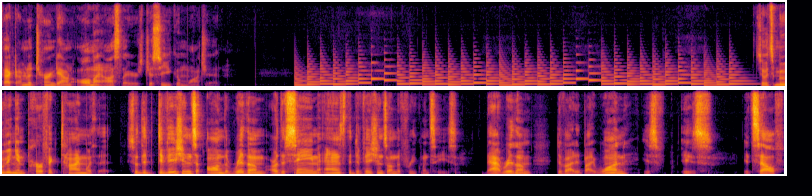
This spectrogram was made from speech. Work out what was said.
fact, I'm going to turn down all my oscillators just so you can watch it. So it's moving in perfect time with it. So the divisions on the rhythm are the same as the divisions on the frequencies. That rhythm divided by 1 is, is itself,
